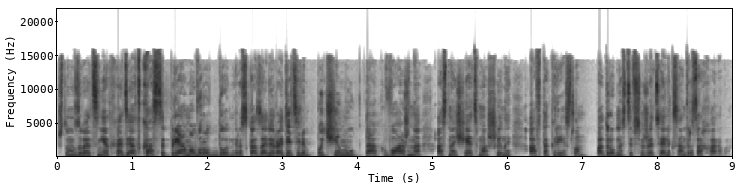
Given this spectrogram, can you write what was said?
что называется, не отходя от кассы, прямо в роддоме рассказали родителям, почему так важно оснащать машины автокреслом. Подробности в сюжете Александра Захарова.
